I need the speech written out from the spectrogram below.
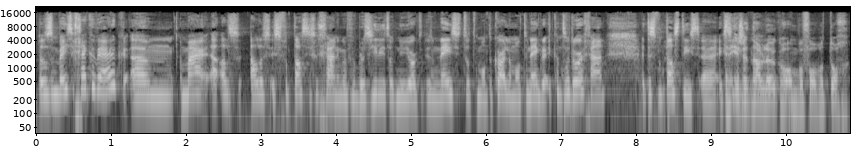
Dat is een beetje gekke werk. ehm, maar eh, alles, alles is fantastisch gegaan. Ik ben van Brazilië tot New York, tot Indonesië, tot Monte Carlo, Montenegro. Ik kan zo doorgaan. Het is fantastisch. Eh, ik En zie- is het nou leuker om bijvoorbeeld toch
